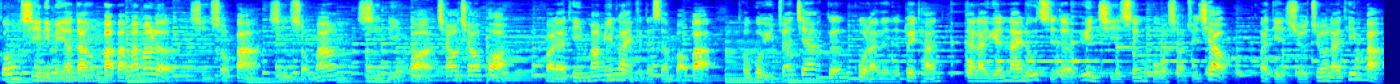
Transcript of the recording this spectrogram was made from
恭喜你们要当爸爸妈妈了，新手爸、新手妈，心里话、悄悄话，快来听妈咪 life 的三宝爸，透过与专家跟过来人的对谈，带来原来如此的孕期生活小诀窍，快点咻啾来听吧！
